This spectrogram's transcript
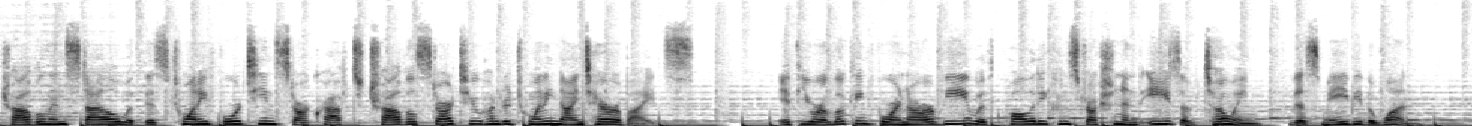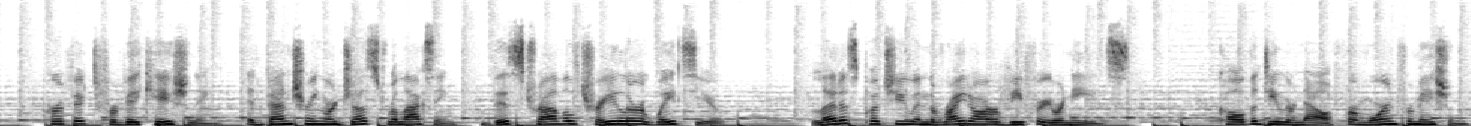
Travel in style with this 2014 StarCraft Travel Star 229 terabytes. If you are looking for an RV with quality construction and ease of towing, this may be the one. Perfect for vacationing, adventuring or just relaxing, this travel trailer awaits you. Let us put you in the right RV for your needs. Call the dealer now for more information.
